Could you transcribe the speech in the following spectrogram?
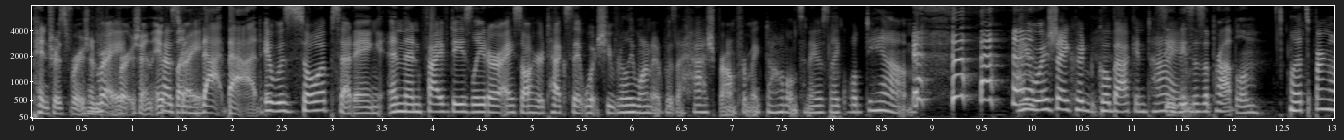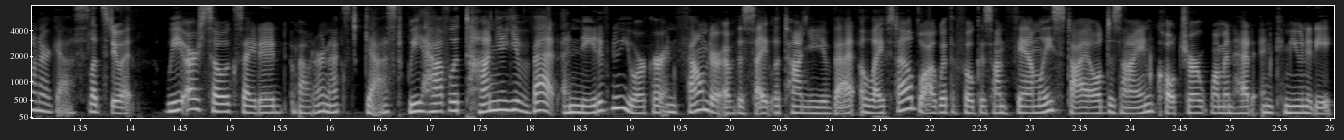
Pinterest version, my version. It was like right. that bad. It was so upsetting. And then five days later, I saw her text that what she really wanted was a hash brown from McDonald's. And I was like, well, damn. I wish I could go back in time. See, this is a problem. Let's bring on our guest. Let's do it. We are so excited about our next guest. We have LaTonya Yvette, a native New Yorker and founder of the site LaTonya Yvette, a lifestyle blog with a focus on family, style, design, culture, womanhood, and community.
